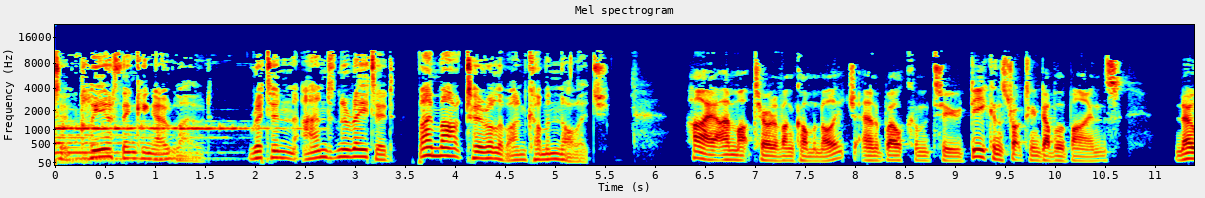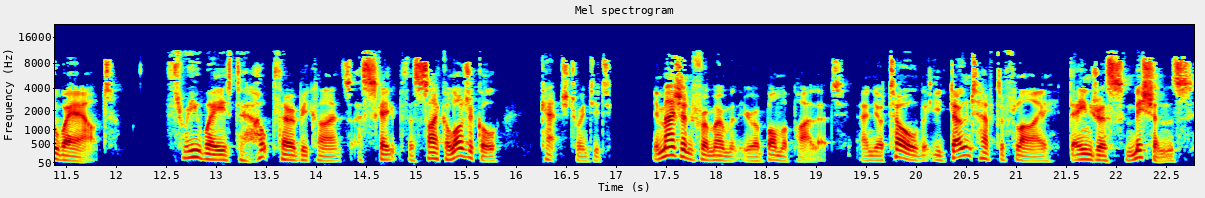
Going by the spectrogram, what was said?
to Clear Thinking Out Loud, written and narrated by Mark Tyrrell of Uncommon Knowledge. Hi, I'm Mark Tyrrell of Uncommon Knowledge, and welcome to Deconstructing Double Binds No Way Out. Three ways to help therapy clients escape the psychological catch 22. Imagine for a moment that you're a bomber pilot and you're told that you don't have to fly dangerous missions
